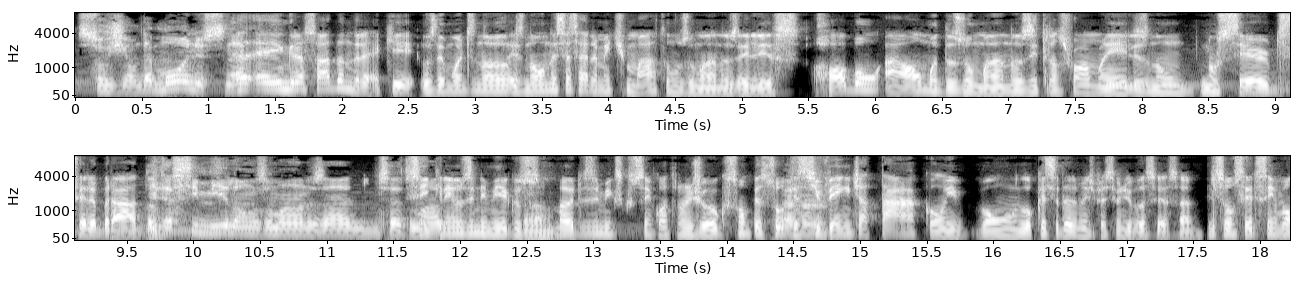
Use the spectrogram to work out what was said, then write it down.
surgiam demônios, né? É, é engraçado, André, é que os demônios não, eles não necessariamente matam os humanos, eles roubam a alma dos humanos e transformam eles num, num ser descerebrado. Eles assimilam os humanos, né? De certo Sim, modo. que nem os inimigos. Ah. A maioria dos inimigos que você encontra no jogo são pessoas que Aham. te veem, te atacam e vão enlouquecidamente pra cima de você, sabe? Eles são seres sem vontade.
